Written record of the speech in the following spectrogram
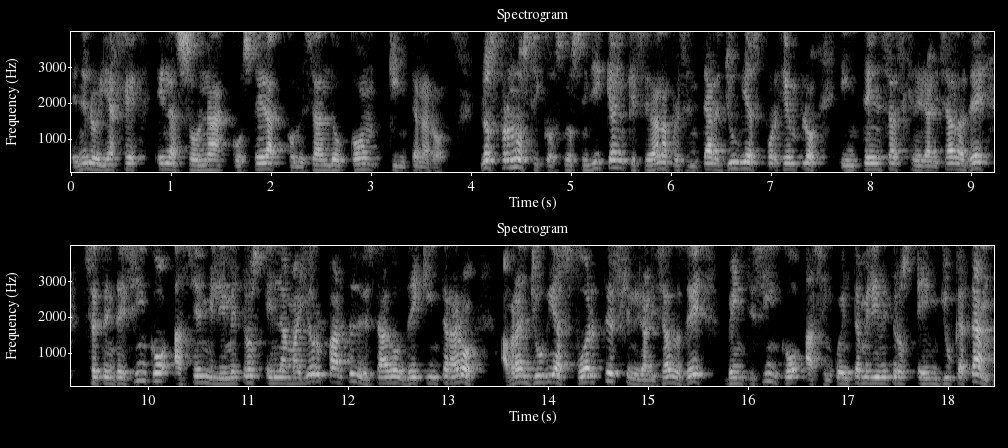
en el oleaje en la zona costera, comenzando con Quintana Roo. Los pronósticos nos indican que se van a presentar lluvias, por ejemplo, intensas generalizadas de 75 a 100 milímetros en la mayor parte del estado de Quintana Roo. Habrán lluvias fuertes generalizadas de 25 a 50 milímetros en Yucatán,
